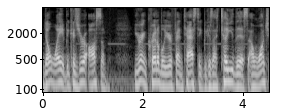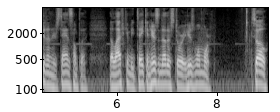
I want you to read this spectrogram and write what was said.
Don't wait because you're awesome. You're incredible. You're fantastic. Because I tell you this, I want you to understand something that life can be taken. Here's another story. Here's one more. So,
